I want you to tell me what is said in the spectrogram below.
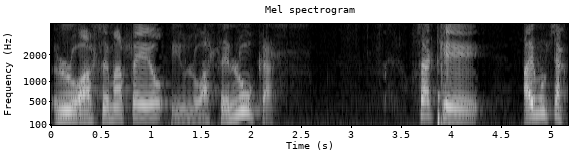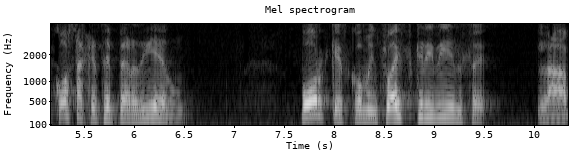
Lo hace Mateo y lo hace Lucas. O sea que hay muchas cosas que se perdieron porque comenzó a escribirse la,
